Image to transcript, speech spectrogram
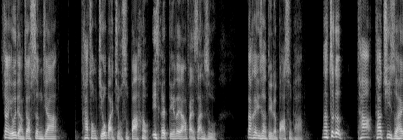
像有一档叫升佳，它从九百九十八 一直跌了两百三十五，大概一下跌了八十趴，那这个。它它其实还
